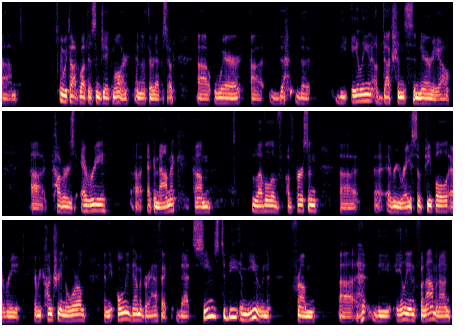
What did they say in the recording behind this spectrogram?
um, and we talk about this in Jake Muller in the third episode, uh, where uh, the the the alien abduction scenario uh, covers every uh, economic um, level of, of person, uh, uh, every race of people, every every country in the world, and the only demographic that seems to be immune from the alien phenomenon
